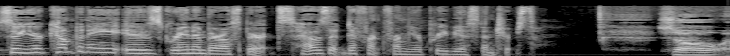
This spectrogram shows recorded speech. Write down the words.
So your company is Grain and Barrel Spirits. How is it different from your previous ventures? So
